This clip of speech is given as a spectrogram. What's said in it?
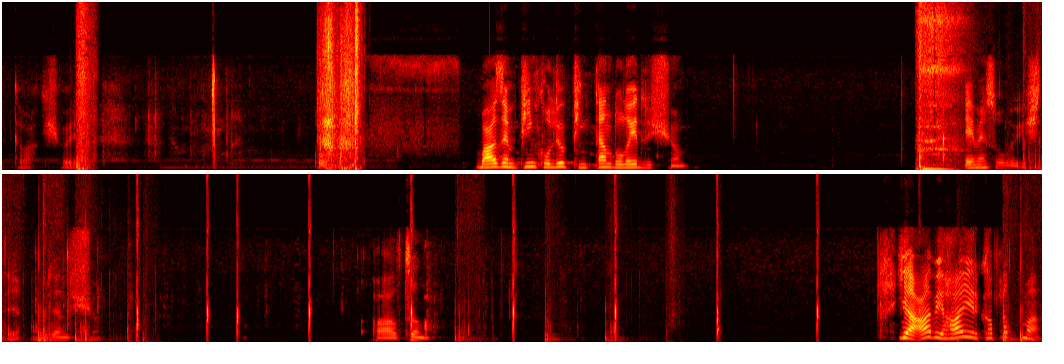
Dakika bak şöyle. Of. Bazen pink oluyor. Pinkten dolayı düşüyorum. MS oluyor işte. O yüzden düşüyorum. Altın. Ya abi hayır kapatma.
